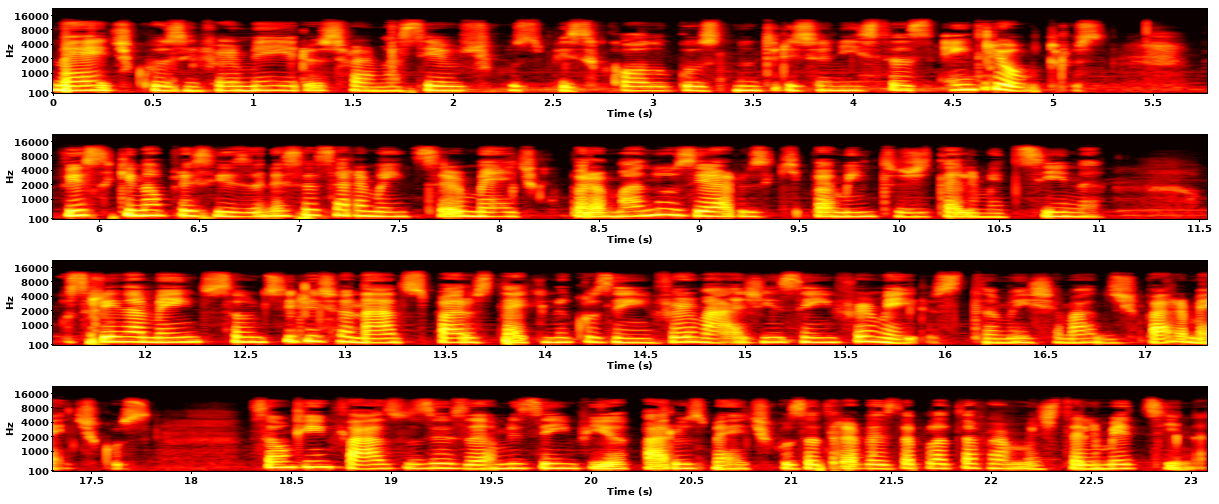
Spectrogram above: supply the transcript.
Médicos, enfermeiros, farmacêuticos, psicólogos, nutricionistas, entre outros, visto que não precisa necessariamente ser médico para manusear os equipamentos de telemedicina, os treinamentos são direcionados para os técnicos em enfermagens e enfermeiros, também chamados de paramédicos são quem faz os exames e envia para os médicos através da plataforma de telemedicina.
